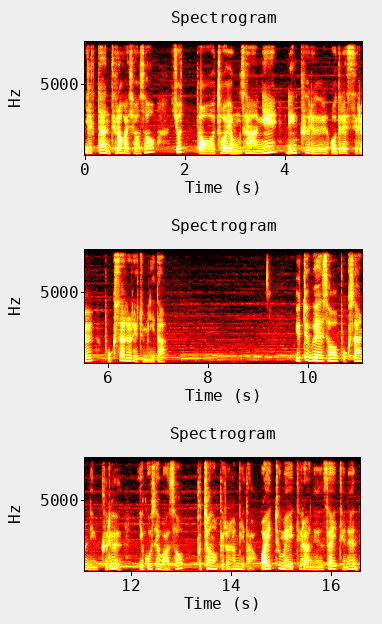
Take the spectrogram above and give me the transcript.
일단 들어가셔서 쇼, 어, 저 영상의 링크를 어드레스를 복사를 해줍니다. 유튜브에서 복사한 링크를 이곳에 와서 붙여넣기를 합니다. Y2Mate라는 사이트는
